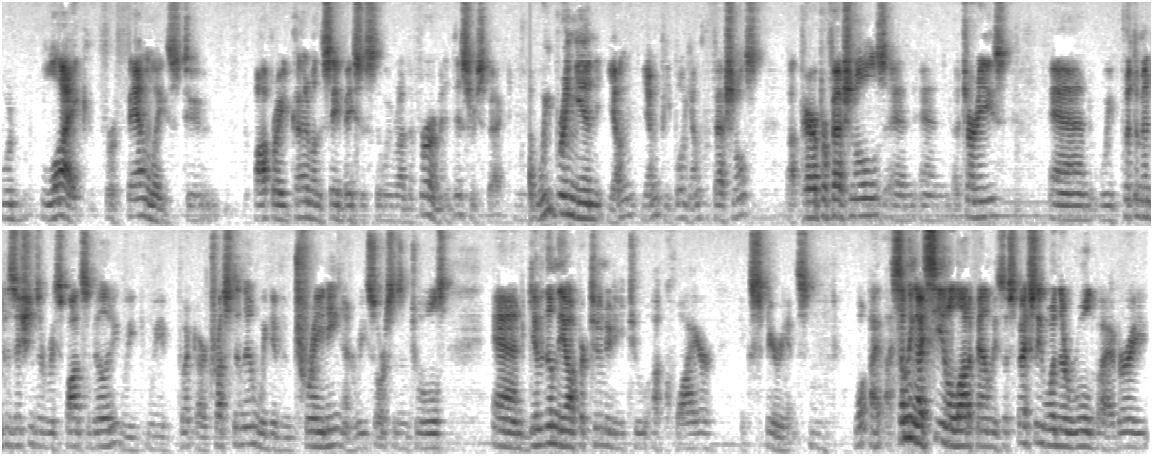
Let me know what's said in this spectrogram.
would like for families to operate kind of on the same basis that we run the firm in this respect. We bring in young young people, young professionals, uh, paraprofessionals, and, and attorneys, and we put them in positions of responsibility. We, we put our trust in them. We give them training and resources and tools, and give them the opportunity to acquire experience. Well, I, something I see in a lot of families, especially when they're ruled by a very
